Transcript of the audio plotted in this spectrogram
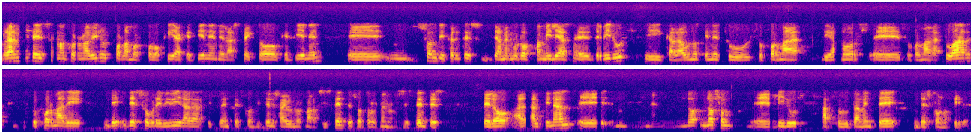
realmente se llaman coronavirus por la morfología que tienen, el aspecto que tienen. Eh, son diferentes, llamémoslo, familias eh, de virus y cada uno tiene su, forma, digamos, su forma de actuar, su forma de, sobrevivir a las diferentes condiciones. Hay unos más resistentes, otros menos resistentes, pero al, final no, no, son virus absolutamente desconocidos.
